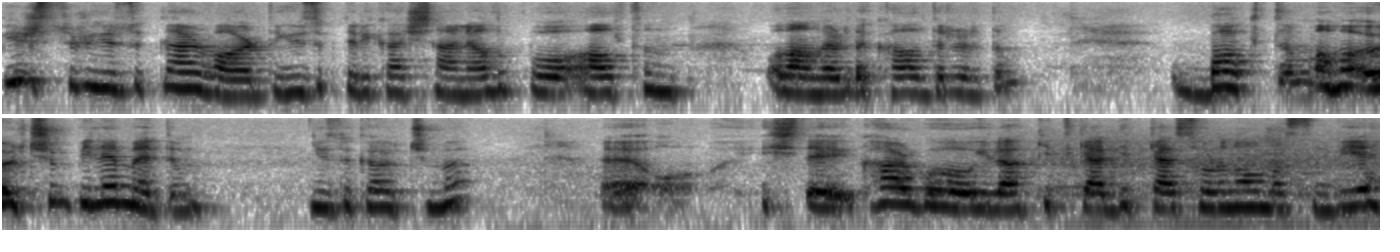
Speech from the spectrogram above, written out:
Bir sürü yüzükler vardı. Yüzük de birkaç tane alıp bu altın olanları da kaldırırdım. Baktım ama ölçüm bilemedim. Yüzük ölçümü. Ee, işte kargoyla git gel git gel sorun olmasın diye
